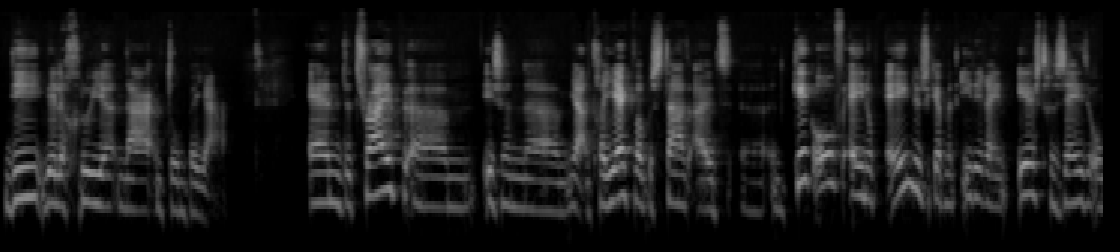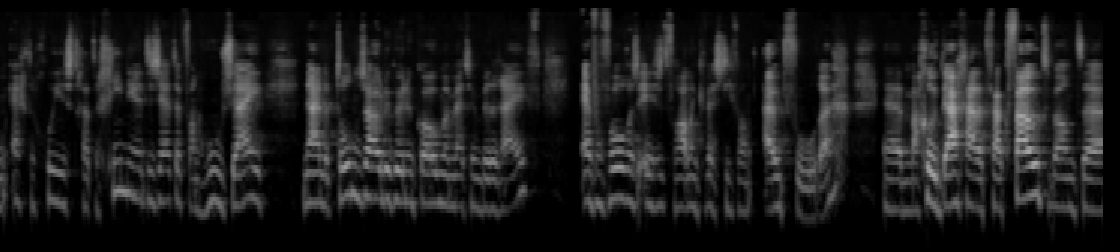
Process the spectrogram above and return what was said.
die willen groeien naar een ton per jaar. En de Tribe um, is een, um, ja, traject wat bestaat uit uh, een kick-off, één op één. Dus ik heb met iedereen eerst gezeten om echt een goede strategie neer te zetten van hoe zij naar de ton zouden kunnen komen met hun bedrijf. En vervolgens is het vooral een kwestie van uitvoeren. Uh, maar goed, daar gaat het vaak fout, want uh,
